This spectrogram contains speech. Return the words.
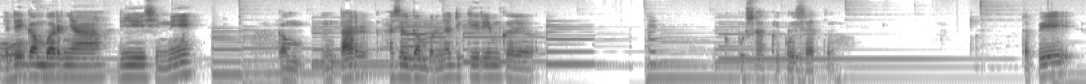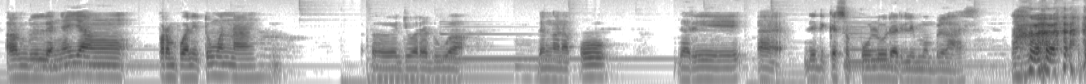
Jadi gambarnya di sini gam ntar hasil gambarnya dikirim ke ke pusat ke gitu ya? pusat tuh. Tapi alhamdulillahnya yang perempuan itu menang eh, juara dua. Dengan aku dari eh, jadi ke 10 dari 15 aku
